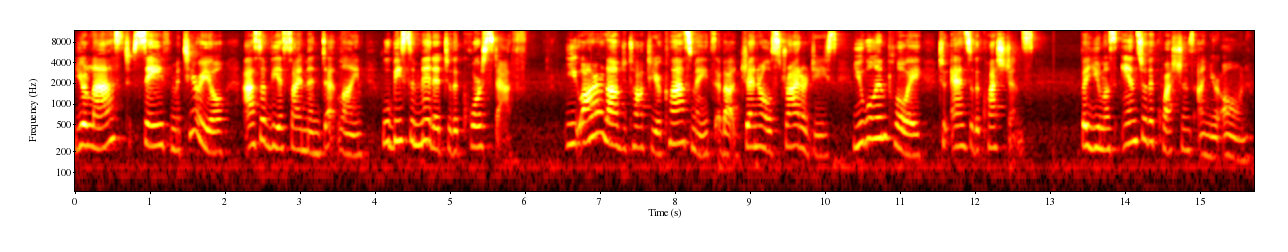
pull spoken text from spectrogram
Your last saved material as of the assignment deadline will be submitted to the course staff. You are allowed to talk to your classmates about general strategies you will employ to answer the questions, but you must answer the questions on your own.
